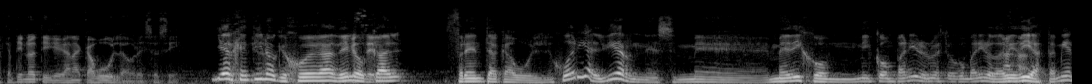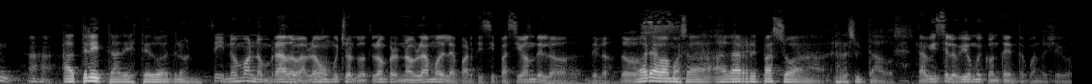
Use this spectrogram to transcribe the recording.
Argentino tiene que ganar Kabul ahora, eso sí. Y Argentino que juega de local frente a Kabul. Jugaría el viernes, me, me dijo mi compañero, nuestro compañero David Díaz, también atleta de este duatlón. Sí, no hemos nombrado, hablamos mucho del duatlón, pero no hablamos de la participación de los, de los dos. Ahora vamos a, dar repaso a resultados. David se lo vio muy contento cuando llegó.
